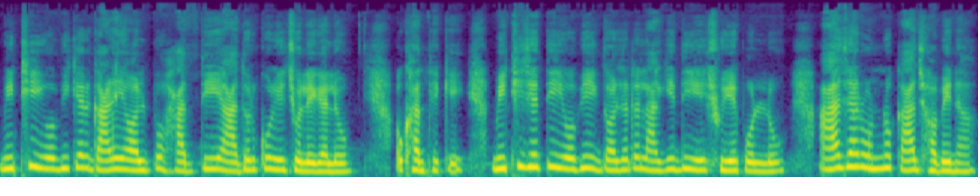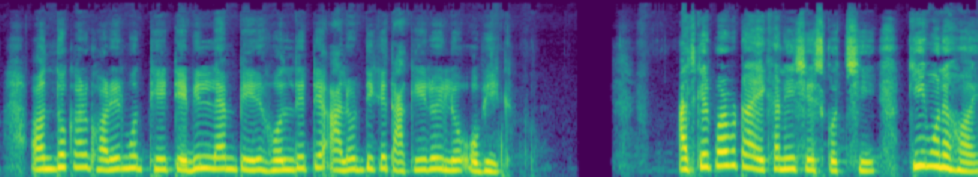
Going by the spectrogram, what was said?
মিঠি অভিকের গাড়ে অল্প হাত দিয়ে আদর করে চলে গেল। ওখান থেকে মিঠি যেতেই অভিক দরজাটা লাগিয়ে দিয়ে শুয়ে পড়ল। আজ আর অন্য কাজ হবে না। অন্ধকার ঘরের মধ্যে টেবিল ল্যাম্পের হলদেটে আলোর দিকে তাকিয়ে রইল অভিক। আজকের পর্বটা এখানেই শেষ করছি। কি মনে হয়?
